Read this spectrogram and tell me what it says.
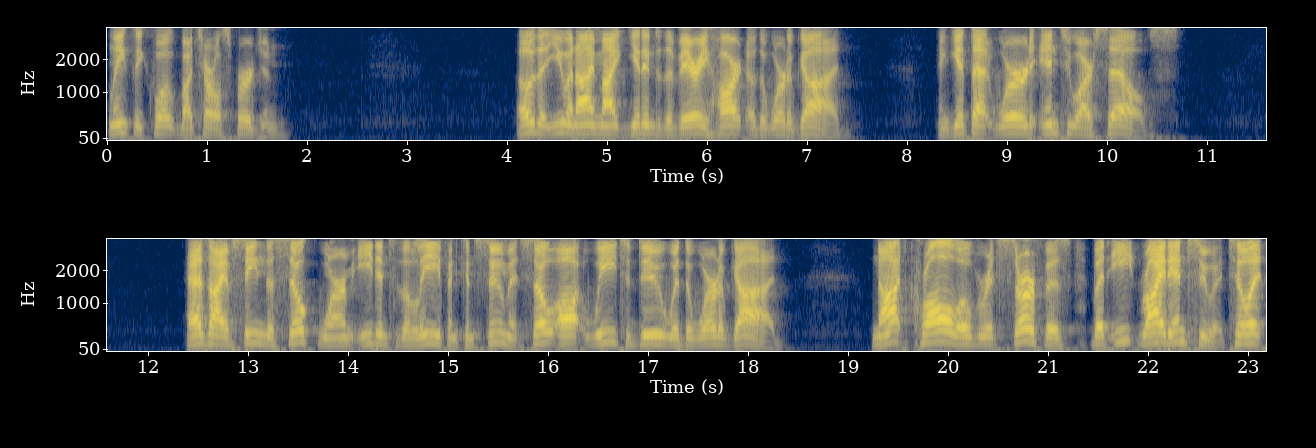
lengthy quote by Charles Spurgeon. Oh, that you and I might get into the very heart of the Word of God and get that Word into ourselves. As I have seen the silkworm eat into the leaf and consume it, so ought we to do with the Word of God. Not crawl over its surface, but eat right into it till it,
